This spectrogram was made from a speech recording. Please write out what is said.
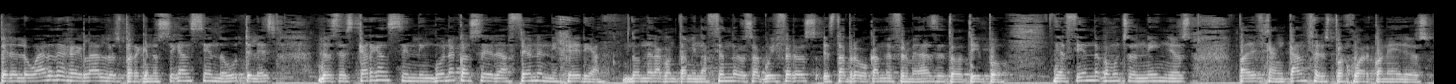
pero en lugar de arreglarlos para que nos sigan siendo útiles, los descargan sin ninguna consideración en Nigeria, donde la contaminación de los acuíferos está provocando enfermedades de todo tipo y haciendo que muchos niños padezcan cánceres por jugar con ellos.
